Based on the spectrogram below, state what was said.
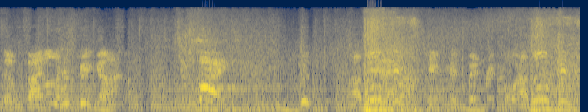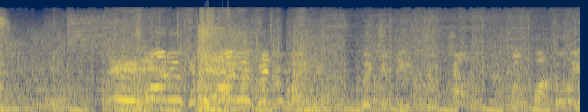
The battle has begun! Fight! A mistake has been recorded! Hadouken! Hadouken! Underway! Which of these two challengers will walk away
